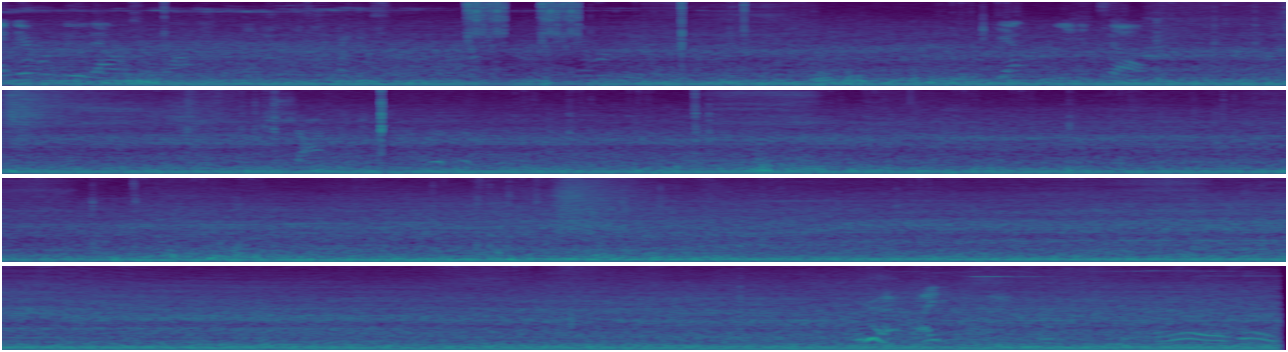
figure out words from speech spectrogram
I never knew that was a wash. Never knew. Yep, you can tell. Shocking. Look at that light. I know, that's what was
